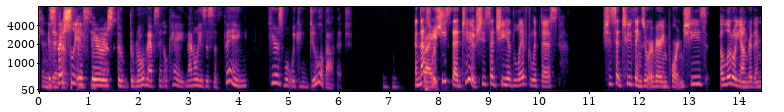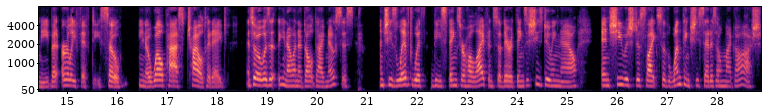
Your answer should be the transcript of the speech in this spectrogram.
can Especially if see that. there's the the roadmap saying, okay, not only is this a thing, here's what we can do about it. Mhm. and that's what she said too. She said she had lived with this. She said two things that were very important. She's a little younger than me, but early 50s. So, you know, well past childhood age. And so it was, a, you know, an adult diagnosis. and she's lived with these things her whole life. And so there are things that she's doing now. And she was just like so the one thing she said is oh my gosh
